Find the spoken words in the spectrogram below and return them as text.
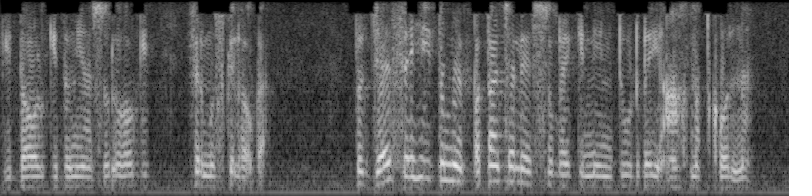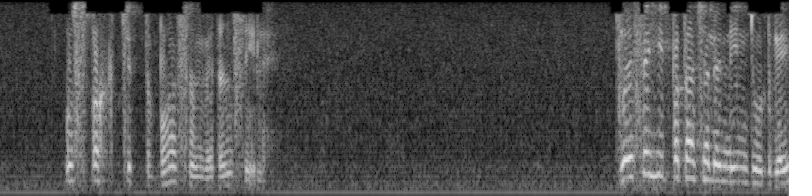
की दौड़ की दुनिया शुरू होगी, फिर मुश्किल होगा। तो जैसे ही तुम्हें पता चले सुबह की नींद टूट गई, आँख मत खोलना। उस वक्त चित्त बहुत संवेदनशील है। जैसे ही पता चले नींद टूट गई,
